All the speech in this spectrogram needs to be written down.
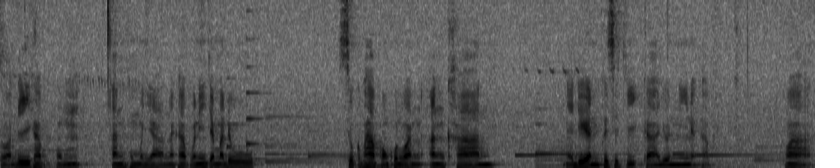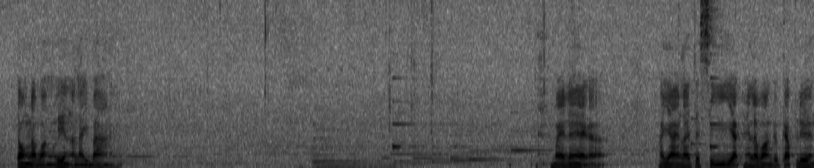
สวัสดีครับ ผมอันพมยานนะครับ วันนี้จะมาดูสุขภาพของคนวันอังคาร ในเดือนพฤศจิกายนนี้นะครับ ว่าต้องระวังเรื่องอะไรบ้างนะครับ ใบแรกอะพญาราชสีอยากให้ระวังเกี่ยวกับเรื่อง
